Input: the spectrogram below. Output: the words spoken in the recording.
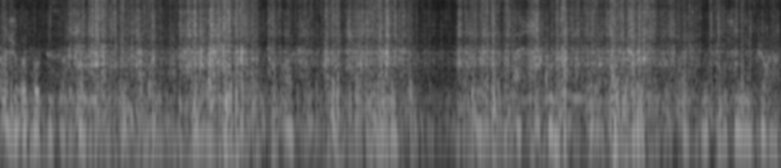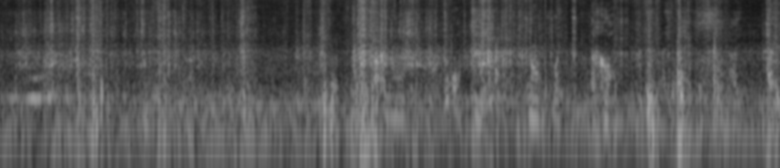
Ah, J'aurais pas pu faire ça. Ah, c'est cool. Plus rien. Ah non Oh putain Non, oui, d'accord. Aïe, aïe, aïe.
